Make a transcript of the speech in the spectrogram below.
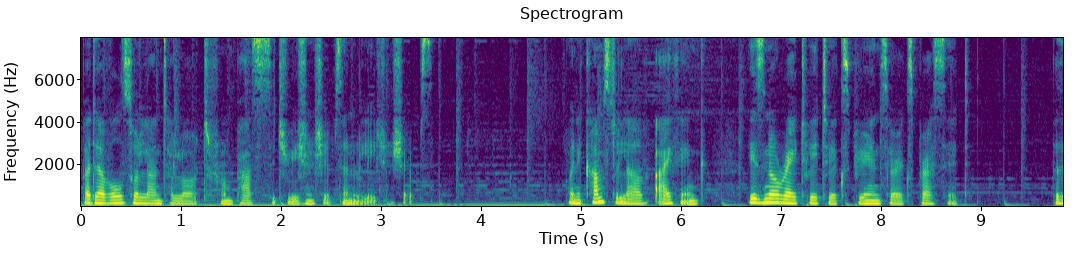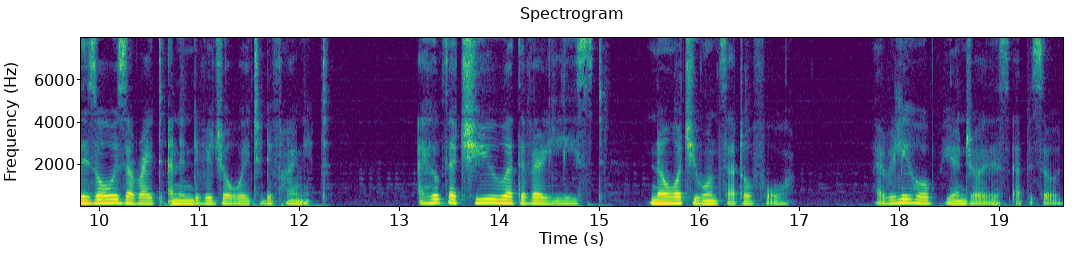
but I've also learned a lot from past situationships and relationships. When it comes to love, I think there's no right way to experience or express it, but there's always a right and individual way to define it. I hope that you, at the very least, know what you won't settle for. I really hope you enjoy this episode.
